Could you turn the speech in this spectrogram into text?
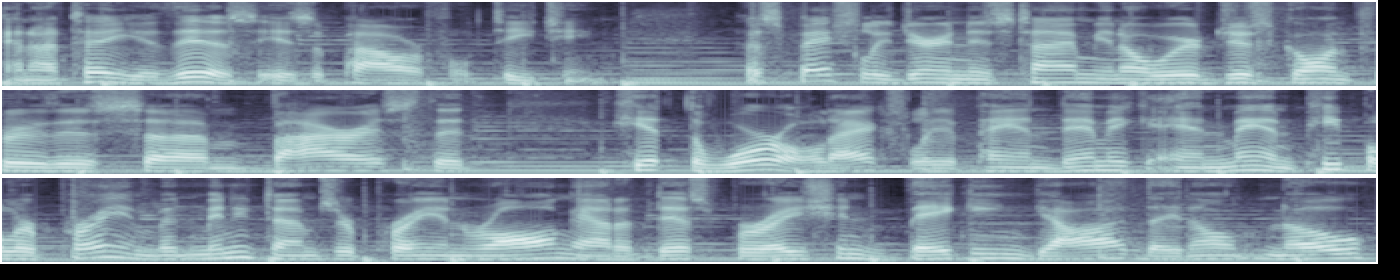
And I tell you, this is a powerful teaching especially during this time. You know, we're just going through this um, virus that hit the world, actually, a pandemic, and man, people are praying, but many times they're praying wrong out of desperation, begging God. They don't know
